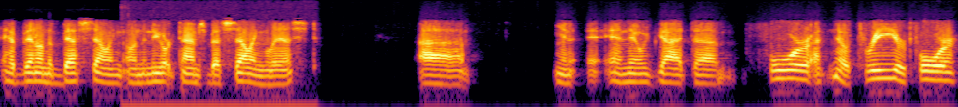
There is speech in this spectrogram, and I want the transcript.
have been on the best-selling on the New York Times best-selling list. Uh, you know, and then we've got um, four, uh, no, three or four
